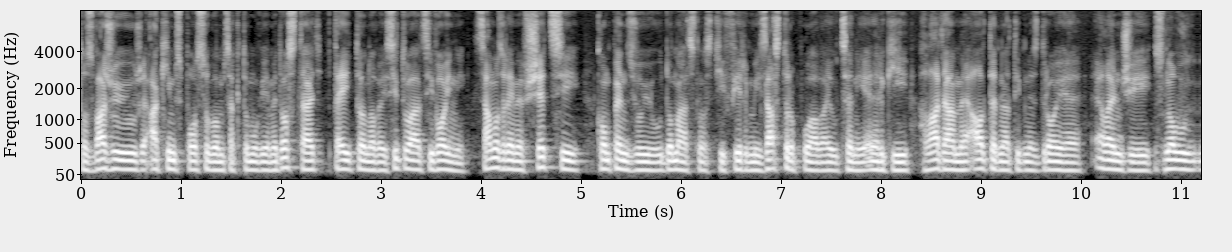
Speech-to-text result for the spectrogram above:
to zvažujú, že akým spôsobom sa k tomu vieme dostať v tejto novej situácii vojny. Samozrejme, všetci kompenzujú domácnosti, firmy, zastropovávajú ceny energií, hľadáme alternatívne zdroje LNG, znovu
